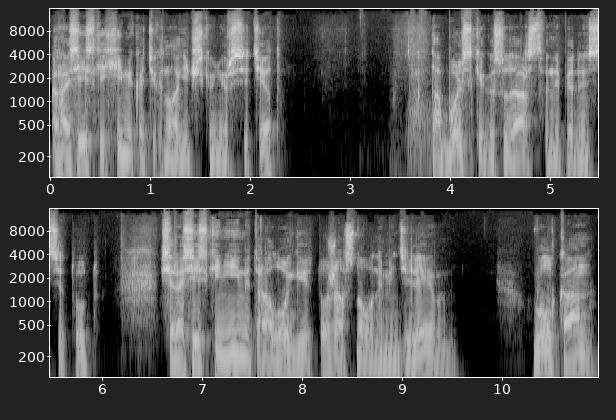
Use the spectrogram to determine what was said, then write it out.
Российский химико-технологический университет, Тобольский государственный пединститут, Всероссийский НИИ метрологии, тоже основанный Менделеевым, Вулкан,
